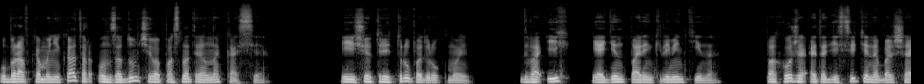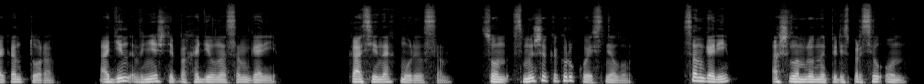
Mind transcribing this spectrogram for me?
Убрав коммуникатор, он задумчиво посмотрел на Кассия. «И еще три трупа, друг мой. Два их и один парень Клементина. Похоже, это действительно большая контора. Один внешне походил на Сангари. Кассий нахмурился. Сон с мыши как рукой сняло. «Сангари?» – ошеломленно переспросил он.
